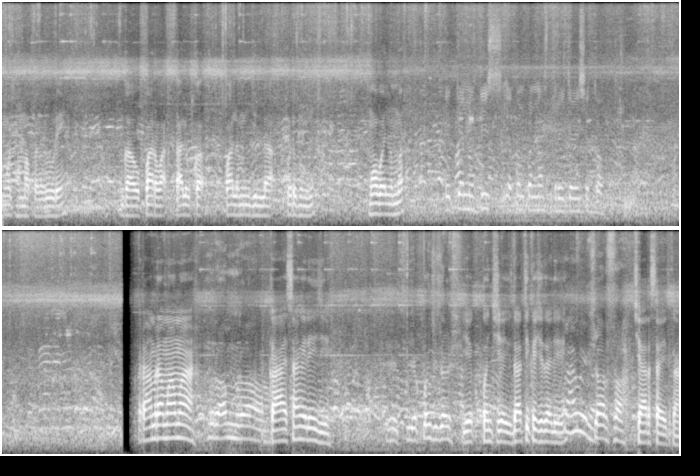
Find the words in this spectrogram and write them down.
मोठा मापाचा रोड आहे. गाव पारवा तालुका पालम जिल्हा परभणी. मोबाईल नंबर? एक्क्याण्णव तीस एकोणपन्नास त्रेचाळीस एकावन्न. राम राम मामा. राम राम. काय सांगायला याची एक पंचेचाळीस एक पंचेचाळीस. दाती कशी झाली? चार सहा चार सहा आहेत का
